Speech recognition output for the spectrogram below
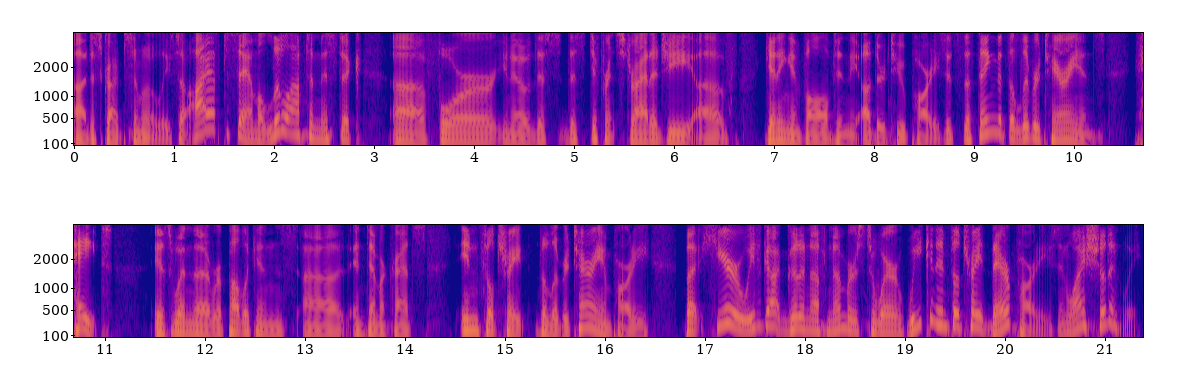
uh, describe similarly. So I have to say I'm a little optimistic uh, for you know this this different strategy of getting involved in the other two parties. It's the thing that the libertarians hate is when the Republicans uh, and Democrats infiltrate the Libertarian Party. But here we've got good enough numbers to where we can infiltrate their parties, and why shouldn't we?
